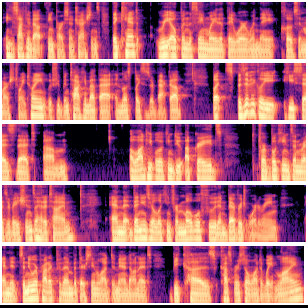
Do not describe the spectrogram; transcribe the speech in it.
He's talking about theme parks and attractions. They can't reopen the same way that they were when they closed in March 2020, which we've been talking about that, and most places are back up. But specifically, he says that um, a lot of people can do upgrades for bookings and reservations ahead of time, and that venues are looking for mobile food and beverage ordering. And it's a newer product for them, but they're seeing a lot of demand on it because customers don't want to wait in line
